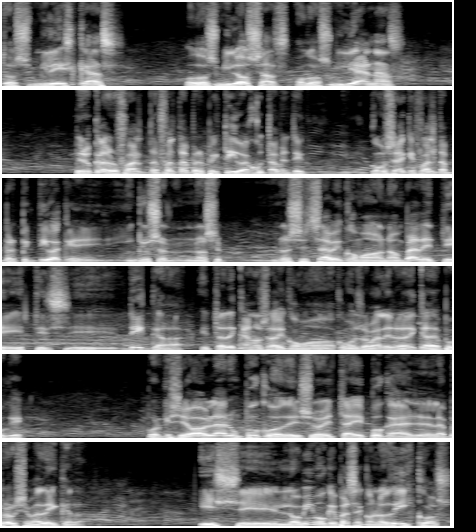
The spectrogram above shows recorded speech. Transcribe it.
dos milescas, o dos milosas, o dos milianas, pero claro, falta, falta perspectiva, justamente, ¿cómo se que falta perspectiva? Que incluso no se, no se sabe cómo nombrar este, este década. Esta década no sabe cómo, cómo llamarle la década porque, porque se va a hablar un poco de eso, esta época, la próxima década. Es lo mismo que pasa con los discos,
